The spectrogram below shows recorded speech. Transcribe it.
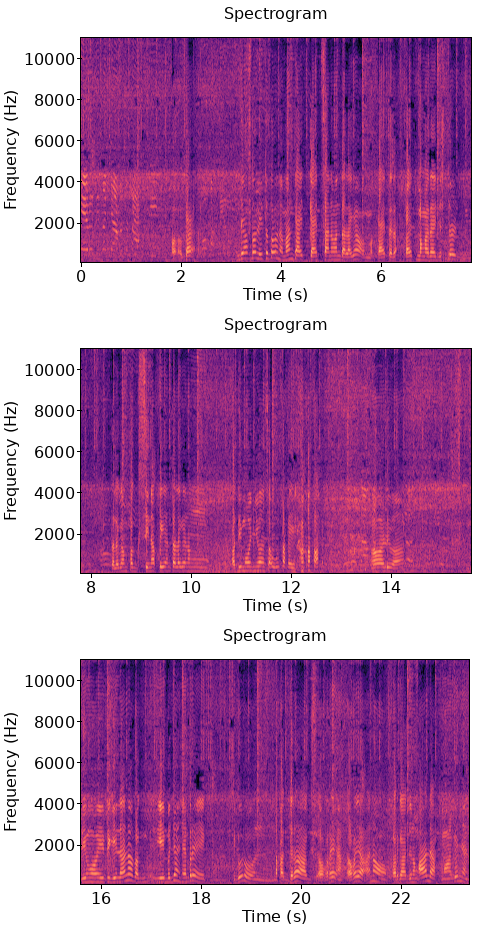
meron din man niya ako sa taxi. Oo, ka- hindi actually, totoo naman, kahit, kahit saan naman talaga, kahit, kahit mga registered, talagang pag sinapian talaga ng kademonyohan sa utak eh. Oo, di ba? Hindi mo ipigil ano, pag iba dyan, syempre, siguro naka-drugs o kaya, o kaya ano, kargado ng alak, mga ganyan.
